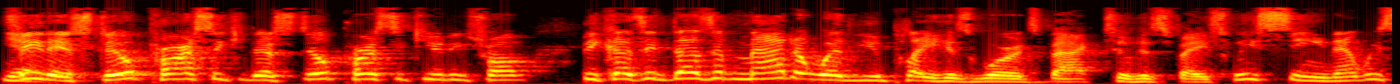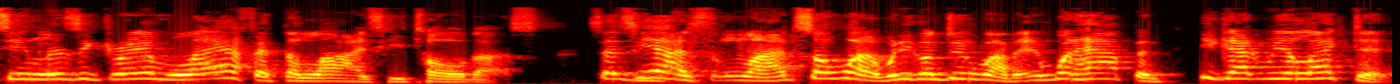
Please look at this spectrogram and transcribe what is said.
yeah. See, they're still persecuting. They're still persecuting Trump because it doesn't matter whether you play his words back to his face. We've seen that. We've seen Lindsey Graham laugh at the lies he told us. Says, yeah, it's a lie. So what? What are you going to do about it? And what happened? He got reelected.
